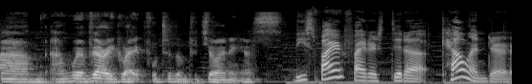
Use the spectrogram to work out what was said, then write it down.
Um, and we're very grateful to them for joining us. These firefighters did a calendar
